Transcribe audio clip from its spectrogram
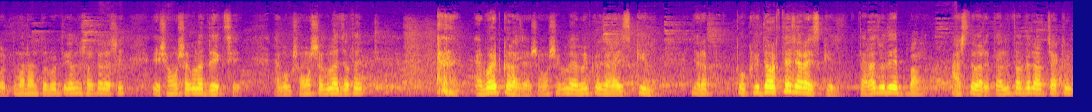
বর্তমান অন্তর্বর্তীকালীন সরকার এসে এই সমস্যাগুলো দেখছে। এবং সমস্যাগুলো যাতে অ্যাভয়েড করা যায়। সমস্যাগুলো অ্যাভয়েড করে যারা স্কিল যারা প্রকৃত অর্থে যারা স্কিল তারা যদি আসতে পারে, তাহলে তাদের আর চাকরির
